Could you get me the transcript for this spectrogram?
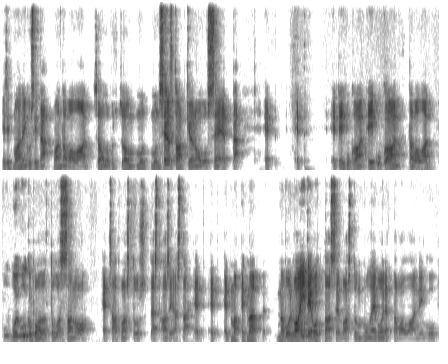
Ja sit mä oon niin kuin sitä, mä oon tavallaan, se on ollut, se on, mun, mun self-talk on ollut se, että et, et, et ei, kukaan, ei kukaan tavallaan voi ulkopuolelta tulla sanoa, että sä oot vastuussa tästä asiasta. Että et, et mä, et mä, mä voin vaan itse ottaa sen vastuun, mutta mulle ei voida tavallaan niin kuin,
